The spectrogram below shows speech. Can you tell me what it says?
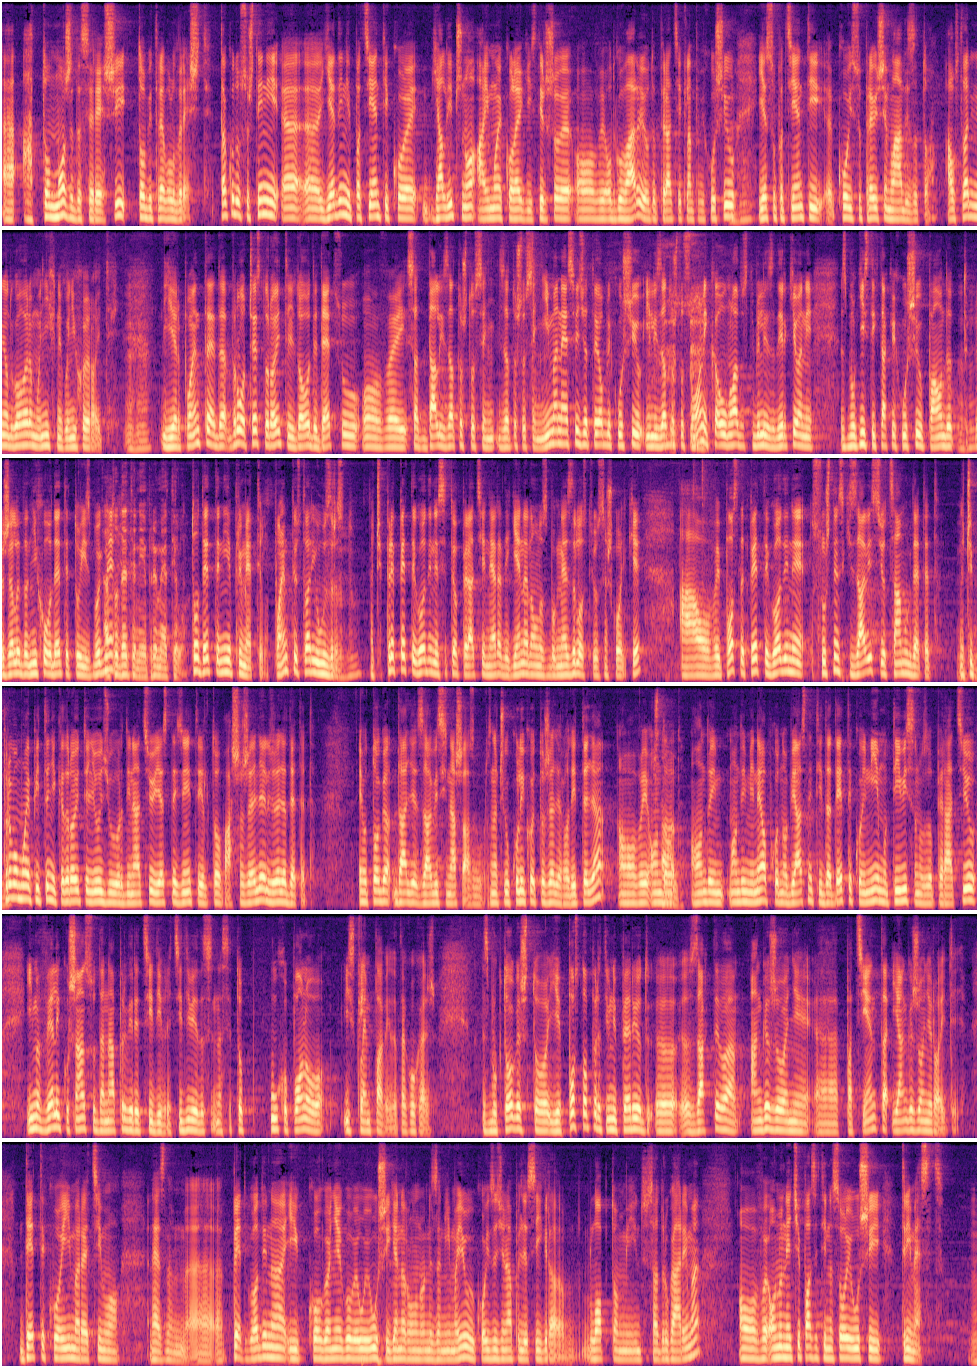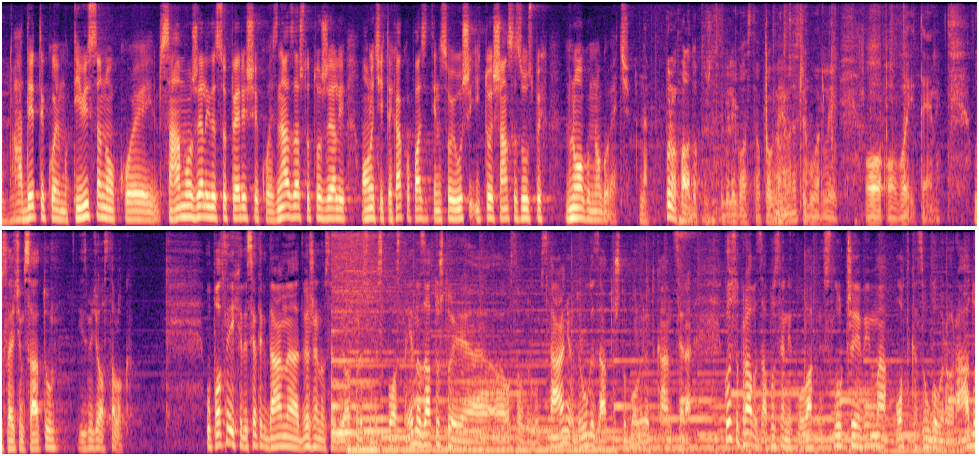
a, a to može da se reši, to bi trebalo da rešite. Tako da u suštini e, e, jedini pacijenti koje ja lično, a i moje kolege iz Tiršove ove, odgovaraju od operacije klampovih ušiju, uh -huh. jesu pacijenti e, koji su previše mladi za to. A u stvari ne odgovaramo njih, nego njihove roditelji. Uh -huh. Jer poenta je da vrlo često roditelji dovode decu, ovaj, sad, da li zato što, se, zato što se njima ne sviđa taj oblik ušiju ili zato što su oni kao u mladosti bili zadirkivani zbog istih takvih ušiju, pa onda uh -huh. žele da njihovo dete to izbogne. A to dete nije primetilo? To dete nije primetilo. Poenta je u stvari u uzrastu. Znači, pre pete godine se te operacije ne rade generalno zbog nezrelosti usne školjke, a ovaj, posle pete godine suštinski zavisi od samog deteta. Znači, prvo moje pitanje kada roditelji uđu u ordinaciju jeste, izvinite, je li to vaša želja ili želja deteta? E, od toga dalje zavisi naš razgovor. Znači, ukoliko je to želja roditelja, ovaj, onda, onda? onda, im, onda im je neophodno objasniti da dete koje nije motivisano za operaciju ima veliku šansu da napravi recidiv. Recidiv je da se, da se to uho ponovo isklempavi, da tako kažem. Zbog toga što je postoperativni period e, zahteva angažovanje e, pacijenta i angažovanje roditelja. Dete koje ima, recimo, ne znam, e, pet godina i koga njegove uši generalno ne zanimaju, koji izađe napolje se igra loptom i sa drugarima, ovo, ono neće paziti na svoje uši tri meseca. A dete koje je motivisano, koje samo želi da se operiše, koje zna zašto to želi, ono će tekako paziti na svoje uši i to je šansa za uspeh mnogo, mnogo veća. Da. Puno hvala, doktor, što ste bili gosta u programu, što ste govorili o ovoj temi. U sledećem satu, između ostalog, U poslednjih desetak dana dve žene u Srbiji ostale su bez posla. Jedna zato što je ostala u drugom stanju, a druga zato što boluje od kancera. Koje su prava zaposlenih u ovakvim slučajevima, otkaza ugovora o radu,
